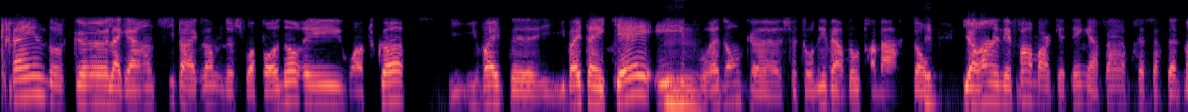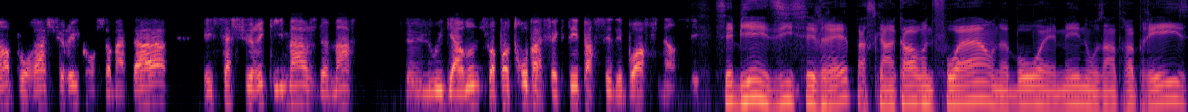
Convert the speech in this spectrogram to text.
craindre que la garantie, par exemple, ne soit pas honorée ou en tout cas, il, il va être, euh, il va être inquiet et il Mhm. pourrait donc euh, se tourner vers d'autres marques. Donc, Et- il y aura un effort marketing à faire très certainement pour rassurer le consommateur et s'assurer que l'image de marque de Louis Garneau ne soit pas trop affectée par ses déboires financiers. C'est bien dit, c'est vrai, parce qu'encore une fois, on a beau aimer nos entreprises,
